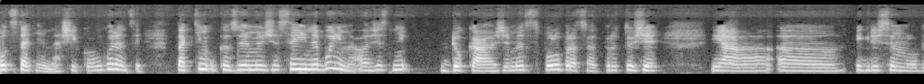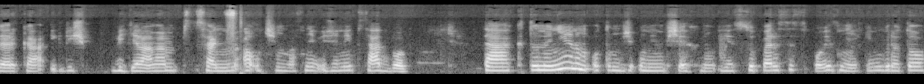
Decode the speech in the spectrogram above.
v podstatě naši konkurenci, tak tím ukazujeme, že se jí nebojíme, ale že s ní dokážeme spolupracovat, protože já, eh, i když jsem blogerka, i když vydělávám psaním a učím vlastně ženy psát blog, tak to není jenom o tom, že umím všechno. Je super se spojit s někým, kdo to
